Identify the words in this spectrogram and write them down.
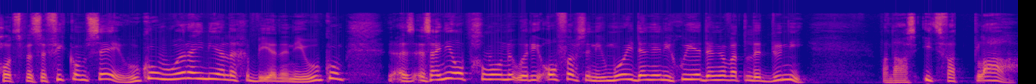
God spesifiek kom sê, hoekom hoor hy nie hulle gebede nie? Hoekom is is hy nie opgewonde oor die offers en die mooi dinge en die goeie dinge wat hulle doen nie? Want daar's iets wat pla.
